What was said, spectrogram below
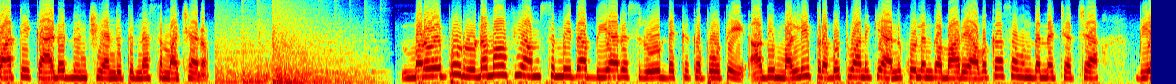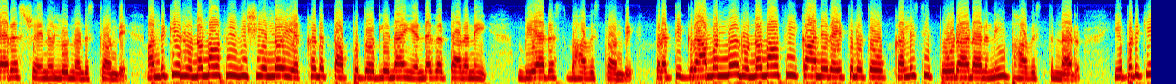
పార్టీ క్యాడర్ నుంచి అందుతున్న సమాచారం. మరోవైపు రుణమాఫీ అంశం మీద బీఆర్ఎస్ రోడ్డెక్కకపోతే అది మళ్ళీ ప్రభుత్వానికి అనుకూలంగా మారే అవకాశం ఉందన్న చర్చ బీఆర్ఎస్ శ్రేణుల్లో నడుస్తోంది. అందుకే రుణమాఫీ విషయంలో ఎక్కడ తప్పు దొర్లినా ఎండగట్టాలని బీఆర్ఎస్ భావిస్తోంది. ప్రతి గ్రామంలో రుణమాఫీ కాని రైతులతో కలిసి పోరాడాలని భావిస్తున్నారు. ఇప్పటికీ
